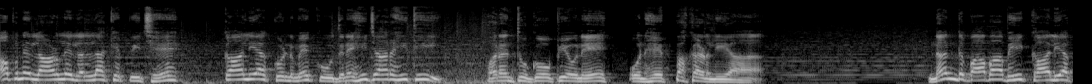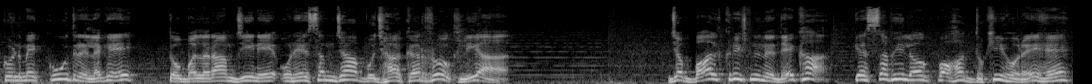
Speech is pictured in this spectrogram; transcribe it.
अपने लाड़ले लल्ला के पीछे कालिया कुंड में कूदने ही जा रही थी, परंतु गोपियों ने उन्हें पकड़ लिया। नंद बाबा भी कालिया कुंड में कूदने लगे तो बलराम जी ने उन्हें समझा बुझाकर रोक लिया। जब बाल कृष्ण ने देखा कि सभी लोग बहुत दुखी हो रहे हैं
